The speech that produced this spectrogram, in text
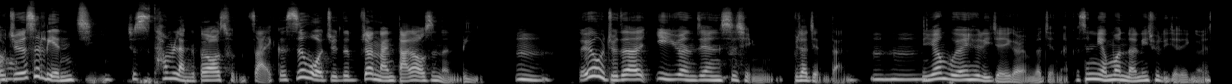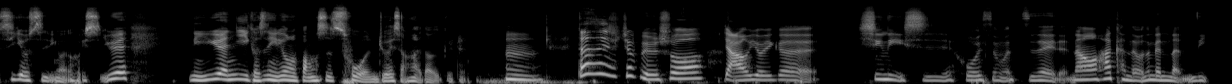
我觉，得是连级，就是他们两个都要存在。可是我觉得比较难达到的是能力。嗯，对，因为我觉得意愿这件事情比较简单。嗯哼，你愿不愿意去理解一个人比较简单，可是你有没有能力去理解一个人是又是另外一回事。因为你愿意，可是你用的方式错，你就会伤害到一个人。嗯，但是就比如说，假如有一个心理师或什么之类的，然后他可能有那个能力，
